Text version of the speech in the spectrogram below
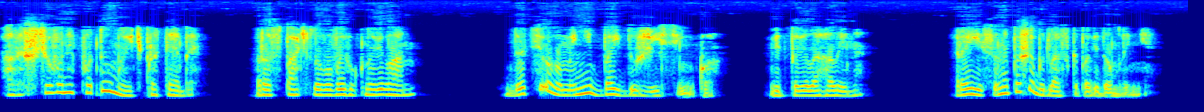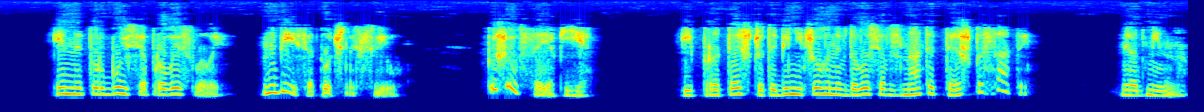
Але що вони подумають про тебе? розпачливо вигукнув Іван. До цього мені байдужісінько, відповіла Галина. Раїсо, напиши, будь ласка, повідомлення. І не турбуйся про вислови, не бійся точних слів. Пиши все, як є. І про те, що тобі нічого не вдалося взнати, теж писати. Неодмінно.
